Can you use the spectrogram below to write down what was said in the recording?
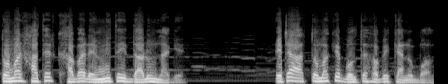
তোমার হাতের খাবার এমনিতেই দারুণ লাগে। এটা আর তোমাকে বলতে হবে কেন বল।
